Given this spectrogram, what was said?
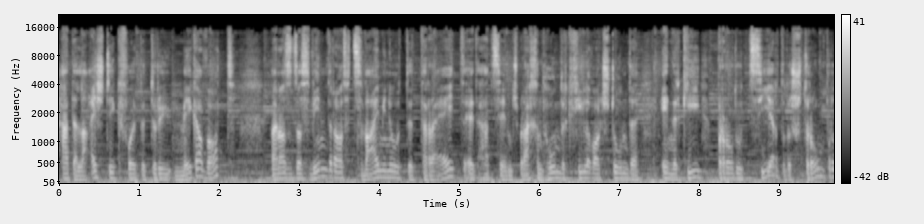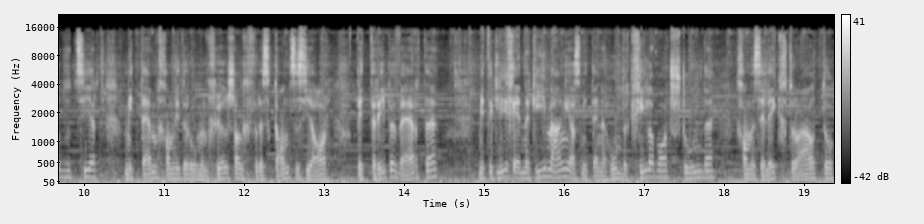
hat eine Leistung von etwa 3 Megawatt. Wenn also das Windrad zwei Minuten dreht, äh, hat sie entsprechend 100 Kilowattstunden Energie produziert oder Strom produziert. Mit dem kann wiederum ein Kühlschrank für ein ganzes Jahr betrieben werden. Mit der gleichen Energiemenge, also mit diesen 100 Kilowattstunden, kann ein Elektroauto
